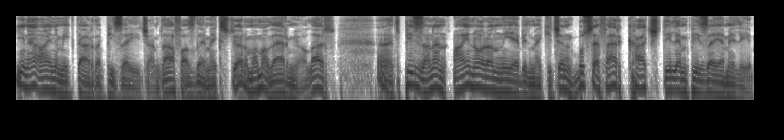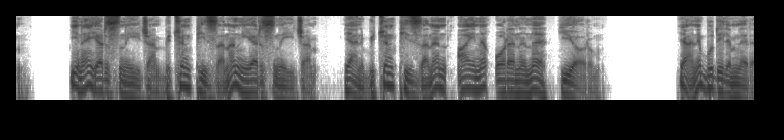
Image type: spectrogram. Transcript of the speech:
Yine aynı miktarda pizza yiyeceğim. Daha fazla yemek istiyorum ama vermiyorlar. Evet, pizzanın aynı oranını yiyebilmek için bu sefer kaç dilim pizza yemeliyim? Yine yarısını yiyeceğim. Bütün pizzanın yarısını yiyeceğim. Yani bütün pizzanın aynı oranını yiyorum. Yani bu dilimleri.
